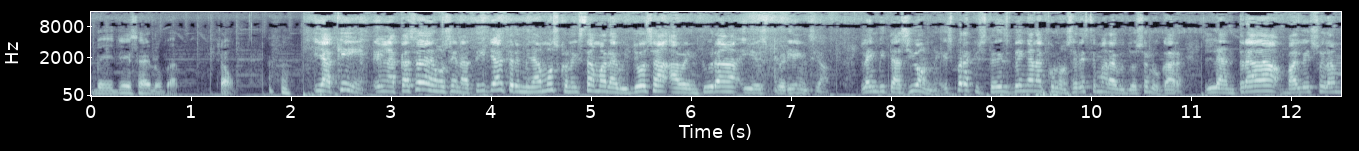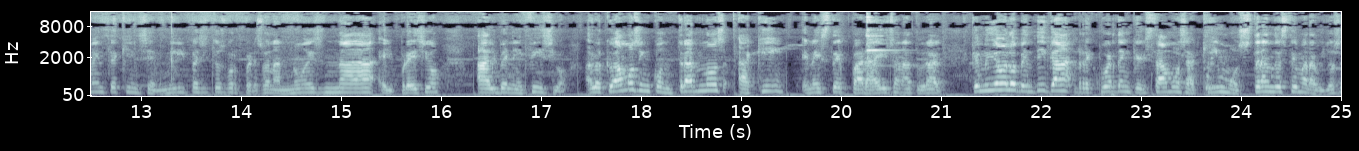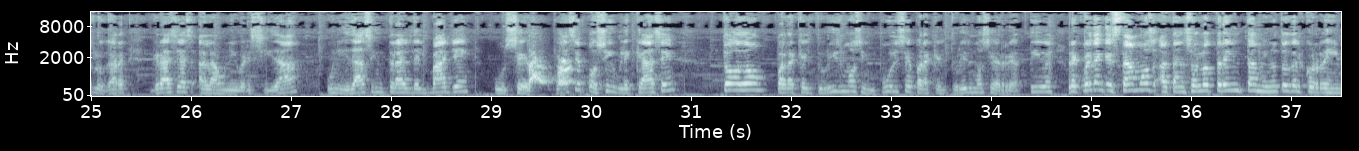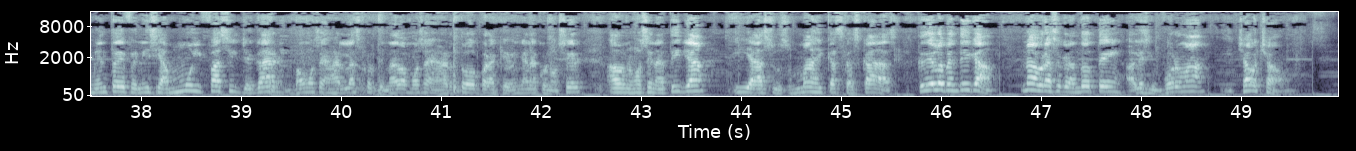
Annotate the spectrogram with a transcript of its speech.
belleza del hogar. Chao. Y aquí, en la casa de José Natilla, terminamos con esta maravillosa aventura y experiencia. La invitación es para que ustedes vengan a conocer este maravilloso lugar. La entrada vale solamente 15 mil pesitos por persona. No es nada el precio al beneficio. A lo que vamos a encontrarnos aquí en este paraíso natural. Que mi Dios los bendiga. Recuerden que estamos aquí mostrando este maravilloso lugar gracias a la Universidad Unidad Central del Valle, UCEB. Que hace posible, que hace todo para que el turismo se impulse, para que el turismo se reactive. Recuerden que estamos a tan solo 30 minutos del corregimiento de Fenicia, muy fácil llegar. Vamos a dejar las coordenadas, vamos a dejar todo para que vengan a conocer a don José Natilla y a sus mágicas cascadas. Que Dios los bendiga. Un abrazo grandote, les informa y chao chao.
